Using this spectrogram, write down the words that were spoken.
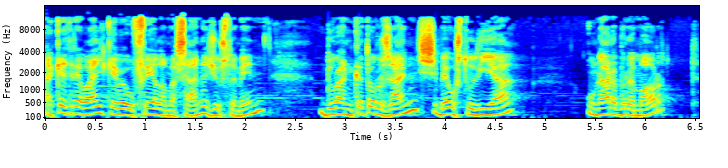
aquest treball que veu fer a la Massana, justament. Durant 14 anys veu estudiar un arbre mort,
